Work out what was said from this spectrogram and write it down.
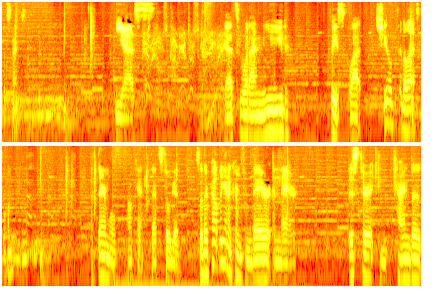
What's next? Yes, that's what I need. Please, squat. Shield for the last one. A thermal. Okay, that's still good. So they're probably gonna come from there and there. This turret can kinda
